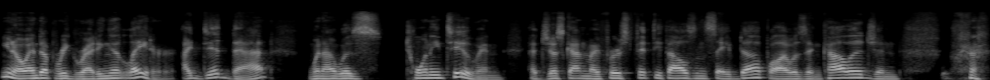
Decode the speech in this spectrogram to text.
you know, end up regretting it later. I did that when I was 22 and had just gotten my first 50,000 saved up while I was in college and of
